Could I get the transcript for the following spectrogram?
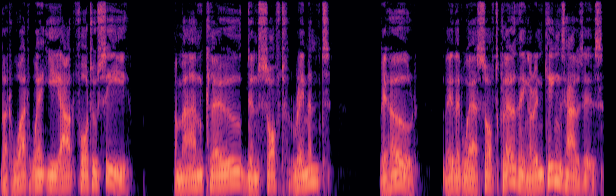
But what went ye out for to see? A man clothed in soft raiment? Behold, they that wear soft clothing are in kings' houses.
